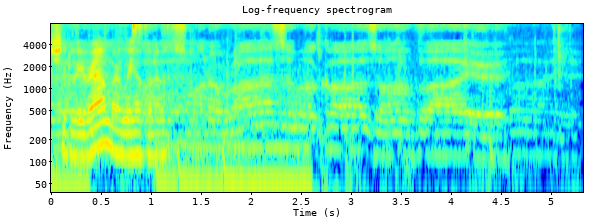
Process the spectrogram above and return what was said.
Should we ram or we have enough?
